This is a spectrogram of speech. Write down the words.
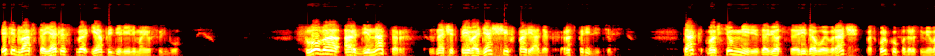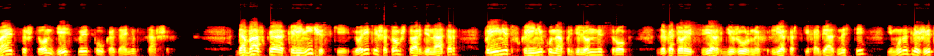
Эти два обстоятельства и определили мою судьбу. Слово «ординатор» значит «приводящий в порядок», «распорядитель». Так во всем мире зовется рядовой врач, поскольку подразумевается, что он действует по указаниям старших. Добавка «клинический» говорит лишь о том, что ординатор принят в клинику на определенный срок, за который сверх дежурных лекарских обязанностей ему надлежит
